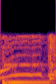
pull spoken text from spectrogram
दिल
